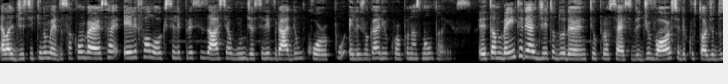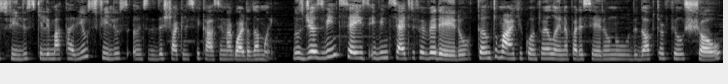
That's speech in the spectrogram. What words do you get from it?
ela disse que no meio dessa conversa, ele falou que se ele precisasse algum dia se livrar de um corpo, ele jogaria o corpo nas montanhas. Ele também teria dito durante o processo de divórcio e de custódia dos filhos que ele mataria os filhos antes de deixar que eles ficassem na guarda da mãe. Nos dias 26 e 27 de fevereiro, tanto Mark quanto a Elaine apareceram no The Dr. Phil Show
